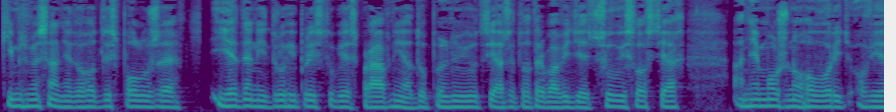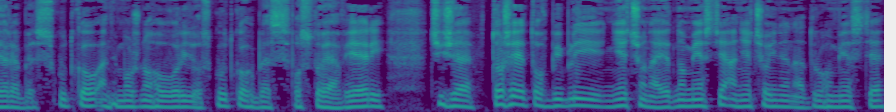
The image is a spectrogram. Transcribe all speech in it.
kým sme sa nedohodli spolu, že jeden i druhý prístup je správny a doplňujúci a že to treba vidieť v súvislostiach a nemožno hovoriť o viere bez skutkov a nemožno hovoriť o skutkoch bez postoja viery. Čiže to, že je to v Biblii niečo na jednom mieste a niečo iné na druhom mieste,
